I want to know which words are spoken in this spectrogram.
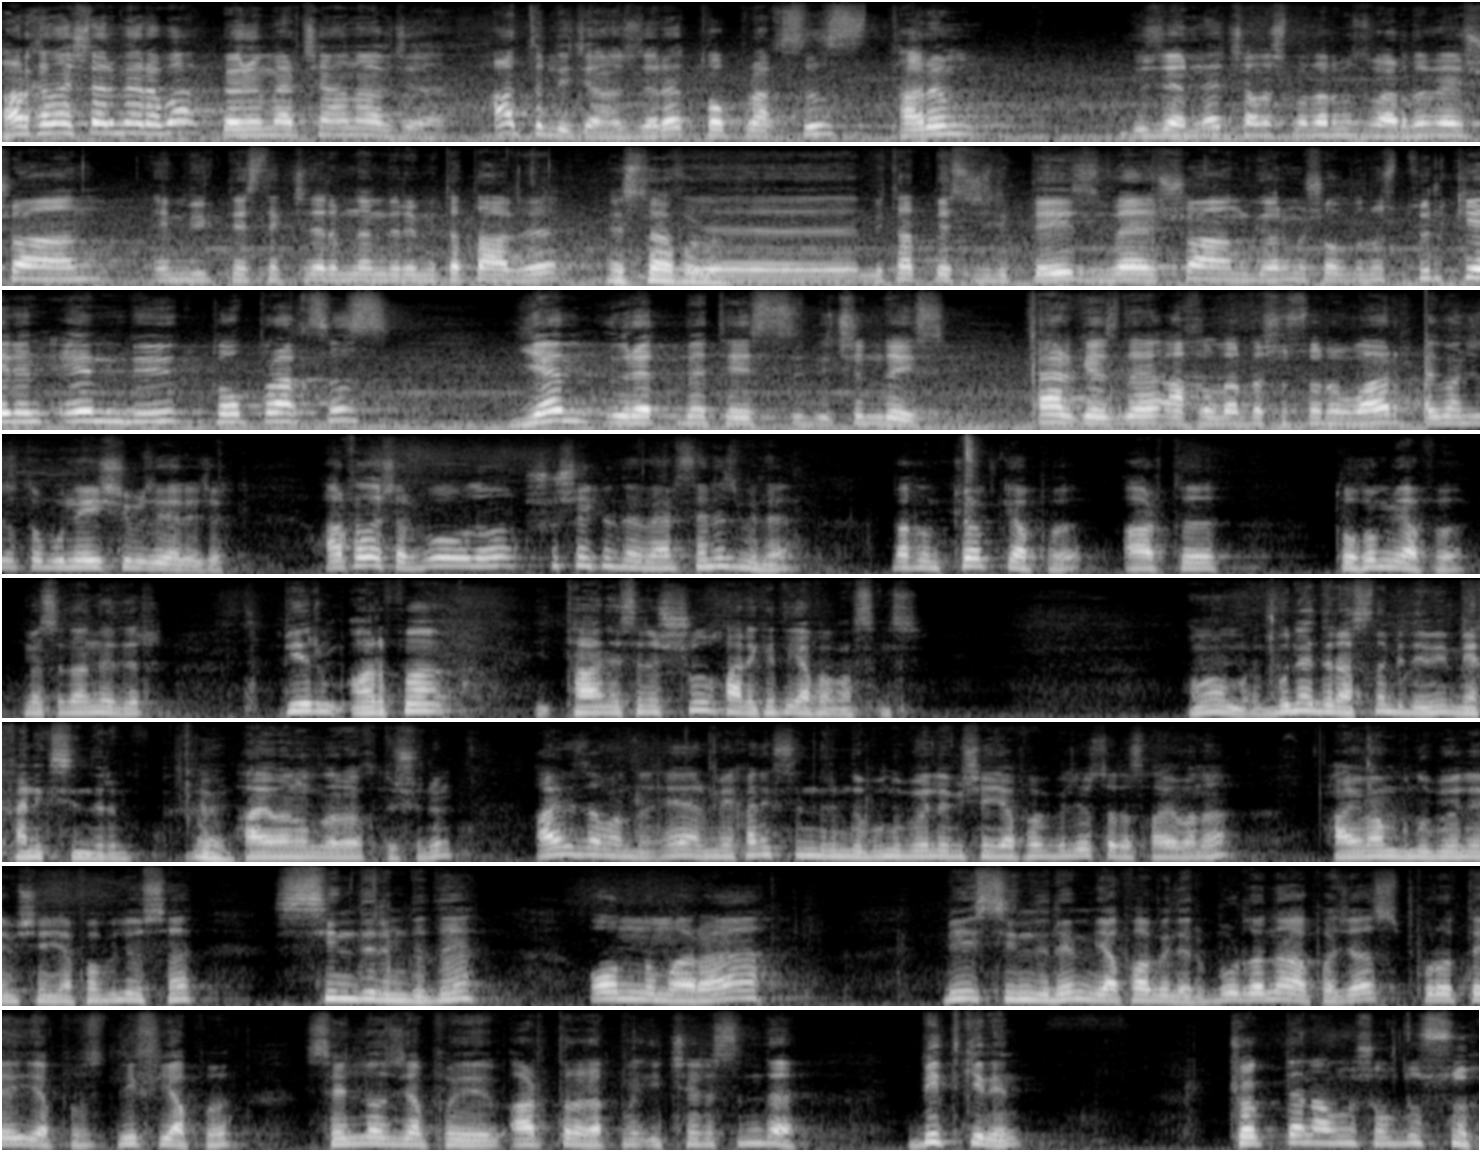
Arkadaşlar merhaba, ben Ömer Çağan Avcı. Hatırlayacağınız üzere topraksız tarım üzerine çalışmalarımız vardı ve şu an en büyük destekçilerimden biri Mithat abi. Estağfurullah. Ee, Mithat Besicilik'teyiz ve şu an görmüş olduğunuz Türkiye'nin en büyük topraksız yem üretme tesisinin içindeyiz. Herkes de akıllarda şu soru var. Hayvancılıkta bu ne işimize yarayacak? Arkadaşlar bunu şu şekilde verseniz bile bakın kök yapı artı tohum yapı mesela nedir? Bir arpa tanesine şu hareketi yapamazsınız. Tamam mı? Bu nedir aslında bir nevi mekanik sindirim. Evet. Hayvan olarak düşünün. Aynı zamanda eğer mekanik sindirimde bunu böyle bir şey yapabiliyorsanız hayvana, hayvan bunu böyle bir şey yapabiliyorsa sindirimde de 10 numara bir sindirim yapabilir. Burada ne yapacağız? Protein yapı, lif yapı, selüloz yapıyı arttırarak ve içerisinde bitkinin kökten almış olduğu su,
